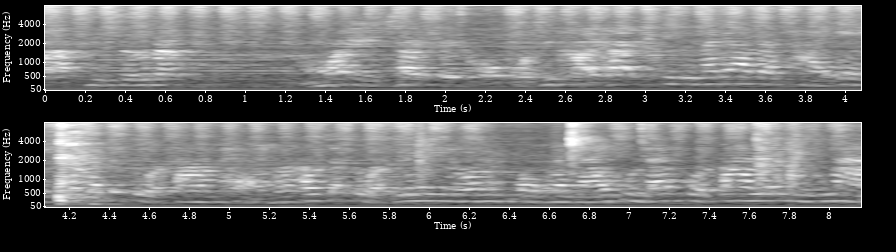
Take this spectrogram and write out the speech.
ลากที่ซื้อนั้นไม่ใช่เป็นของคนที่ขายให้คือไม่ได้เอาไปขายเองเขาจะไปตรวจตามแผงว่าเขาจะตรวจเลขนี้ว่ามันตรงกันไหมคุณได้โควต้าเลขนี้มา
